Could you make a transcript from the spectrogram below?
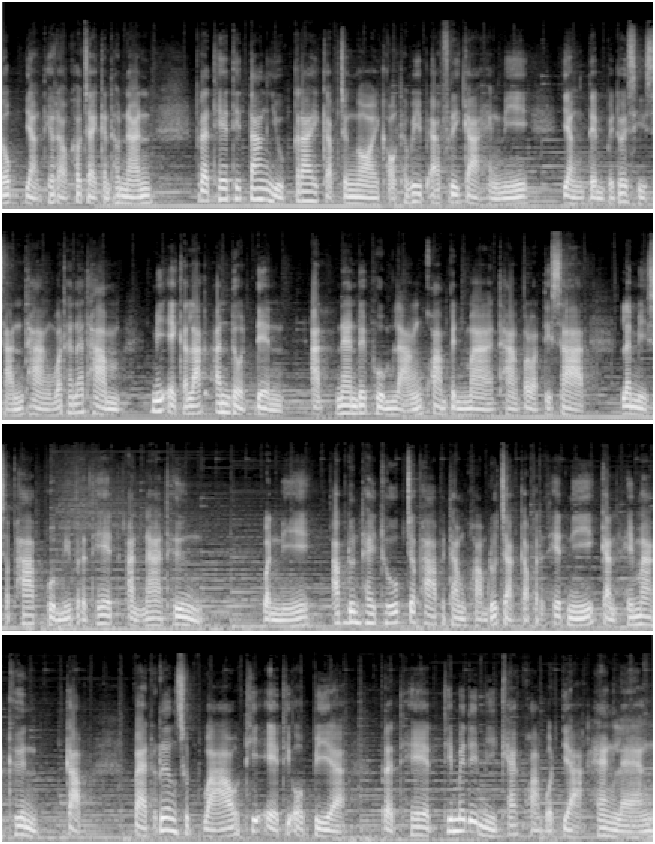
ลบอย่างที่เราเข้าใจกันเท่านั้น ประเทศที่ตั้งอยู่ใกล้กับจงอยของทวีปแอฟริกาแห่งนี้ ยังเต็มไปด้วยสีสันทางวัฒนธรรม มีเอกลักษณ์อันโดดเด่น อัดแน่นด้วยภูมิหลังความเป็นมาทางประวัติศาสตร์ และมีสภาพภูมิประเทศอันน่าทึ่ง วันนี้อับดุลไททูบจะพาไปทำความรู้จักกับประเทศนี้กันให้มากขึ้น กับ 8 เรื่องสุดว้าวที่เอธิโอเปีย ประเทศที่ไม่ได้มีแค่ความอดอยากแห้งแล้ง 1.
